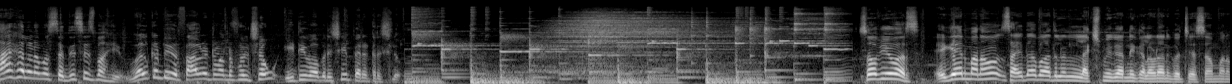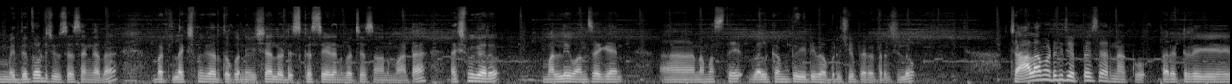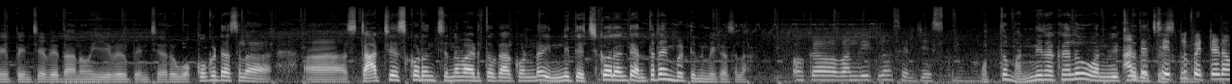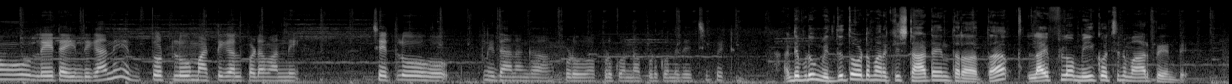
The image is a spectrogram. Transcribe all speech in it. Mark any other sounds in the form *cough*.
Hi hello నమస్తే. This is Mahi welcome to your favourite wonderful show ETV Abhiruchi పెరట్రిష్లు so viewers again మనం సైదాబాద్లోని లక్ష్మి గారిని కలవడానికి వచ్చేసాం. మనం మిద్దెతోటి చూసేసాం కదా. బట్ లక్ష్మి గారితో కొన్ని విషయాలు డిస్కస్ చేయడానికి వచ్చేసాం అనమాట లక్ష్మి గారు మళ్ళీ వన్స్ అగైన్ నమస్తే. వెల్కమ్ టు ఈటీవీ అభిరుచి పెరట్రిష్లు చాలా మటుకు చెప్పేశారు నాకు. పెరటరీ పెంచే విధానం ఏవేవి పెంచారు ఒక్కొక్కటి అసలు స్టార్ట్ చేసుకోవడం చిన్నవాటితో కాకుండా ఇన్ని తెచ్చుకోవాలంటే ఎంత టైం పట్టింది మీకు అసలు? ఒక వన్ వీక్లో సెట్ చేసుకున్నాం మొత్తం అన్ని రకాలు వన్ వీక్లో అంటే చెట్లు పెట్టడం లేట్ అయింది కానీ తొట్లు మట్టి కలపడం అన్ని చెట్లు నిదానంగా అప్పుడు అప్పుడు కొన్నప్పుడు కొన్ని తెచ్చి పెట్టినాం. అంటే ఇప్పుడు మిద్దె తోట మనకి స్టార్ట్ అయిన తర్వాత లైఫ్లో మీకు వచ్చిన మార్పు ఏంటి?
